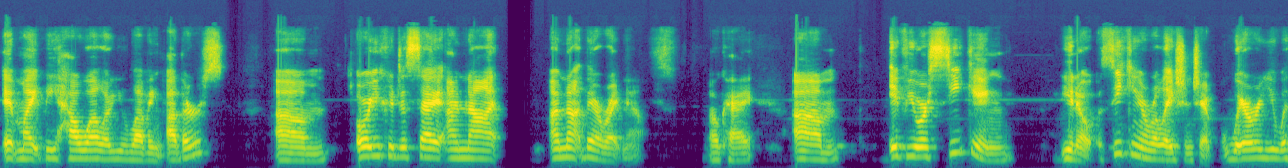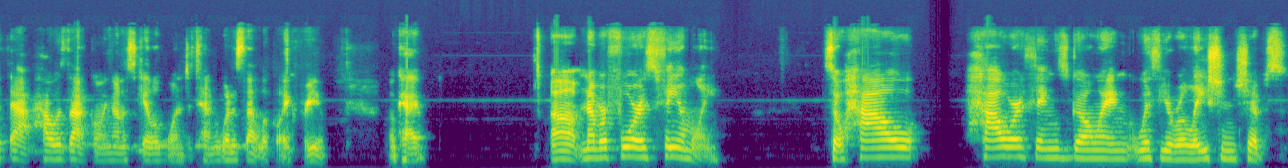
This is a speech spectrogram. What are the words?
It might be how well are you loving others? Um or you could just say i'm not i'm not there right now. Okay? Um if you are seeking you know seeking a relationship where are you with that? How is that going on a scale of 1 to 10 what does that look like for you? Okay? Um number 4 is family. So how how are things going with your relationships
